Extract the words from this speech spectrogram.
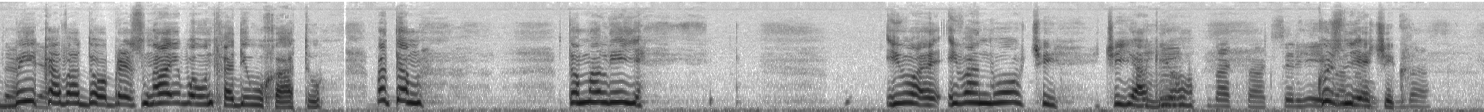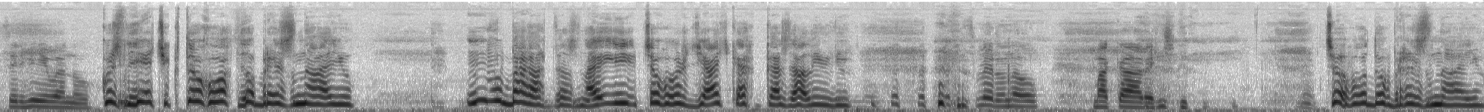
Бикова добре знаю, бо він ходив у хату. Потім то малий Іва, Іванов, чи, чи як його, Так, так, Сергій Кузнечик. Іванов, да. Сергій Іванов. Кузнечик, того добре знаю. Ну, багато знаю. І цього ж дядька казали, Смирнов Макарич. Цього добре знаю.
